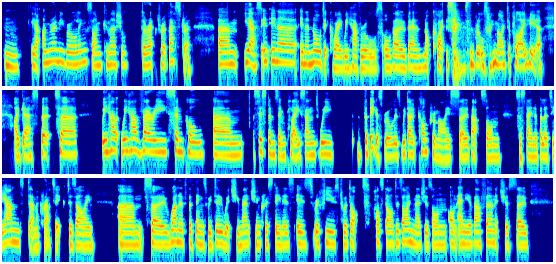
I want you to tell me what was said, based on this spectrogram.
Mm, yeah, I'm Romy Rawlings. I'm commercial director at Vestre. Um, yes, in, in, a in a Nordic way, we have rules, although they're not quite the same as the rules we might apply here, I guess. But uh, we have we have very simple um, systems in place, and we the biggest rule is we don't compromise. So that's on sustainability and democratic design. Um, so one of the things we do, which you mentioned, Christine, is is refuse to adopt hostile design measures on on any of our furniture. So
